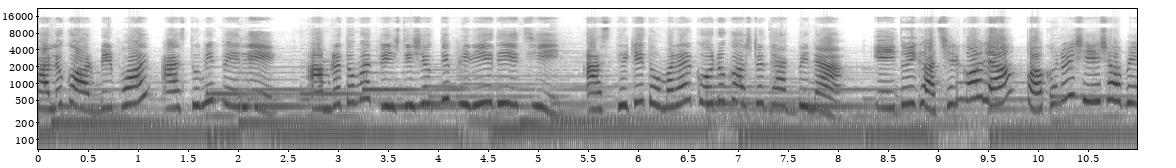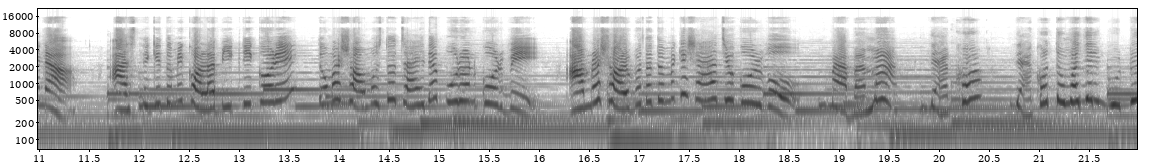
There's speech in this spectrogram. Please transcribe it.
ভালো কর্মের ফল আজ তুমি পেলে। আমরা তোমার দৃষ্টিশক্তি ফিরিয়ে দিয়েছি। আজ থেকে তোমার আর কোনো কষ্ট থাকবে না। এই দুই গাছের কলা কখনোই শেষ হবে না। আজ থেকে তুমি কলা বিক্রি করে তোমার সমস্ত চাহিদা পূরণ করবে। আমরা সর্বদা তোমাকে সাহায্য করব। বাবা মা, দেখো দেখো তোমাদের গুড্ডু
